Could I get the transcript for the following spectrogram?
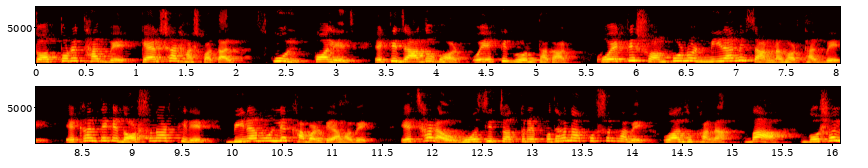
চত্বরে থাকবে ক্যান্সার হাসপাতাল, স্কুল, কলেজ, একটি জাদুঘর ও একটি গ্রন্থাগার ও একটি সম্পূর্ণ নিরামিষ রান্নাঘর থাকবে। এখান থেকে দর্শনার্থীদের বিনামূল্যে খাবার দেওয়া হবে। এছাড়াও মসজিদ চত্বরের প্রধান আকর্ষণ হবে ওয়াজুখানা বা গোসল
